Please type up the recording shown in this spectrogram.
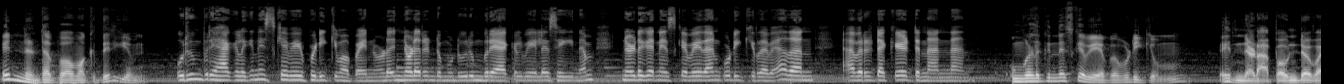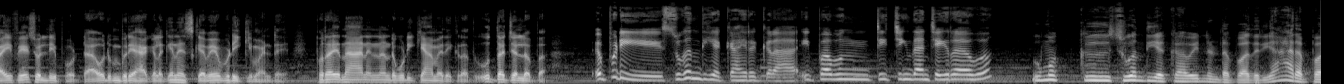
என்னண்டப்பா உமக்கு தெரியும்? உரும்புரையாக்களுக்கு நெஸ்கவே பிடிக்கும். அப்ப என்னோட என்னோட ரெண்டு மூணு உரும்புரையாக்கள் வேலை செய்யணும். நெடுக நெஸ்கவே தான் குடிக்கிறவே. அதான் அவர்கிட்ட கேட்டு நான் நான். உங்களுக்கு நெஸ்கவே அப்போ பிடிக்கும்? என்னடாப்பா உண்ட வைஃபே சொல்லி போட்டா உடும்புரியாக்களுக்கு நெஸ்கவே பிடிக்குமாண்டு. பிறகு நான் என்னண்டு குடிக்காம இருக்கிறது? ஊத்த சொல்லப்பா. எப்படி சுகந்தி அக்கா இருக்கிறா? இப்ப அவங்க டீச்சிங் தான் செய்யறாவோ உமக்கு சுகந்தி அக்காவை என்னண்டப்பா தெரியும்? யாரப்பா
